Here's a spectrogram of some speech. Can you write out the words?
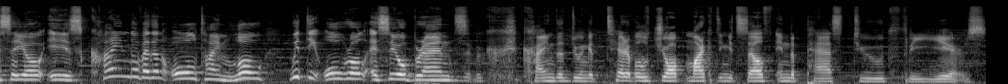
SAO is kind of at an all-time low, with the overall SAO brand kinda doing a terrible job marketing itself in the past 2-3 years.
